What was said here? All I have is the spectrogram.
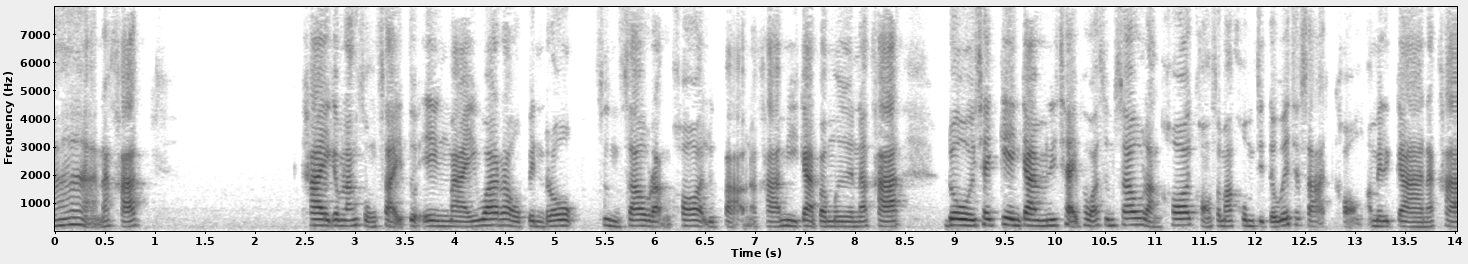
อ่านะคะใครกำลังสงสัยตัวเองไหมว่าเราเป็นโรค ซึมเศร้าหลังคลอดหรือเปล่านะคะ มีการประเมินนะคะ โดยใช้เกณฑ์การวินิจฉัยภาวะซึมเศร้าหลังคลอดของสมาคมจิตเวชศาสตร์ของอเมริกานะคะ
